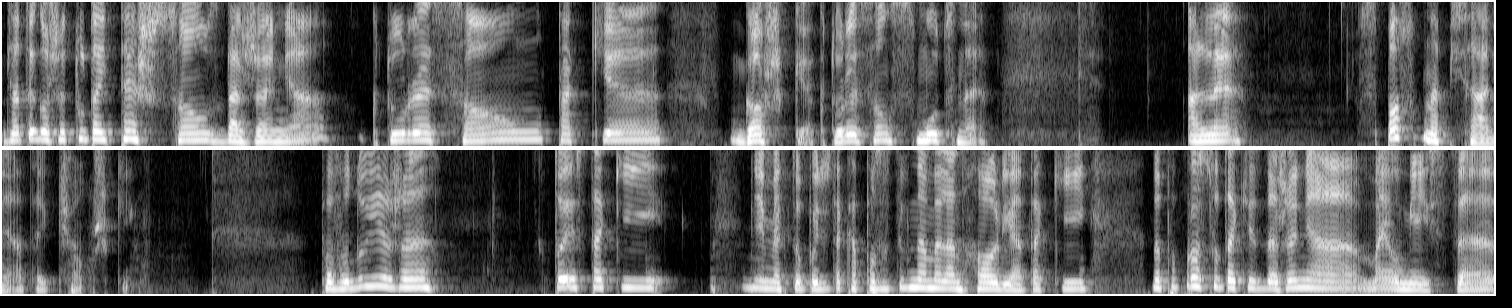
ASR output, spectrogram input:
dlatego, że tutaj też są zdarzenia, które są takie gorzkie, które są smutne, ale sposób napisania tej książki powoduje, że to jest taki, nie wiem jak to powiedzieć, taka pozytywna melancholia, taki, no po prostu takie zdarzenia mają miejsce,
